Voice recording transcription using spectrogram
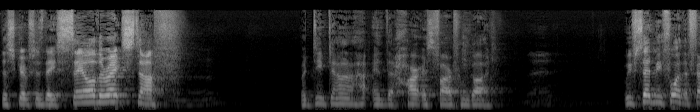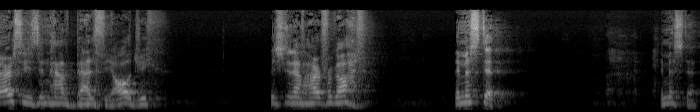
the scriptures, they say all the right stuff. But deep down in their heart is far from God. We've said before, the Pharisees didn't have bad theology. They just didn't have a heart for God. They missed it. They missed it.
